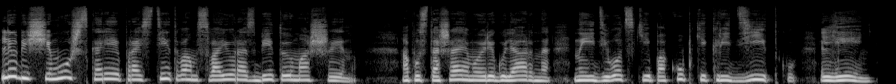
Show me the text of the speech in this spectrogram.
Любящий муж скорее простит вам свою разбитую машину, опустошаемую регулярно на идиотские покупки кредитку, лень,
